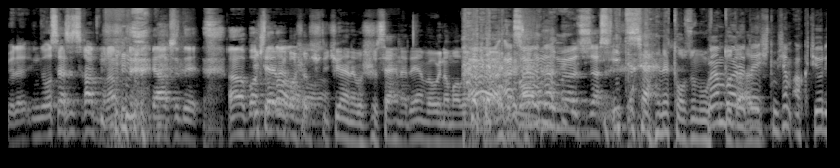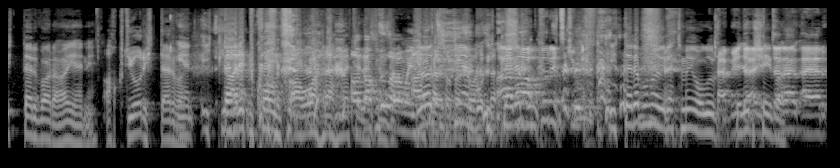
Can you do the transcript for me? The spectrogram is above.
Belə indi o səsi çıxartmıram. Yaxşı deyil. Ha, elə başa düşdü ki, yəni bu səhnədəyəm və oynamalıyam. Əslində bu möcüzəsi. İt səhnə tozunu Mən bu utdu arada da. eşitmişəm aktyor itlər var ha, yəni. Aktyor itlər var. Yəni itlərə Garip Kont Allah rəhmət eləsin. Adamdılar amma itlər bu itlərə aktyor it kimi. itlərə bunu öyrətmək olur. Belə bir şey itlərə var. əgər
